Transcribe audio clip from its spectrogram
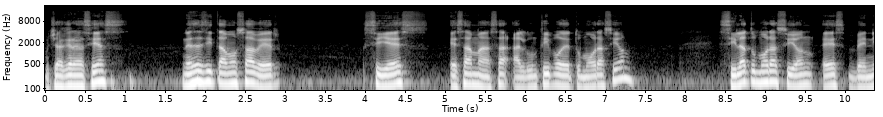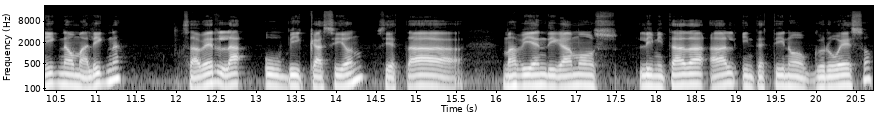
Muchas gracias. Necesitamos saber si es esa masa algún tipo de tumoración. Si la tumoración es benigna o maligna, saber la ubicación, si está más bien, digamos, limitada al intestino grueso,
